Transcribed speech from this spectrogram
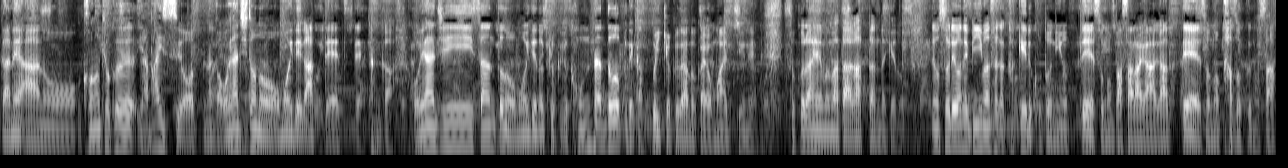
がね、あのこの曲やばいっすよって、なんか親父との思い出があって、つって、なんか、親父さんとの思い出の曲がこんなドープでかっこいい曲なのかよ、お前っていうね、そこら辺もまた上がったんだけど、でもそれをね、ビーマサがかけることによって、そのバサラが上がって、その家族のさ、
